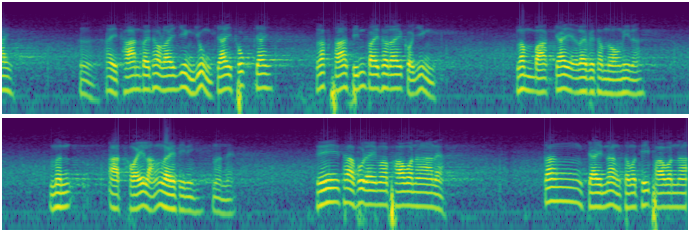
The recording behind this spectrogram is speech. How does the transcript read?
ายให้ทานไปเท่าไรยิ่งยุ่งใจทุกข์ใจ รักษาศีลไปเท่าไรก็ยิ่งลำบากใจอะไรไปทำนองนี้นะมันอาจถอยหลังเลยทีนี้นั่นแหละทีนี้ถ้าผู้ใดมาภาวนาเนี่ยตั้งใจนั่งสมาธิภาวนา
